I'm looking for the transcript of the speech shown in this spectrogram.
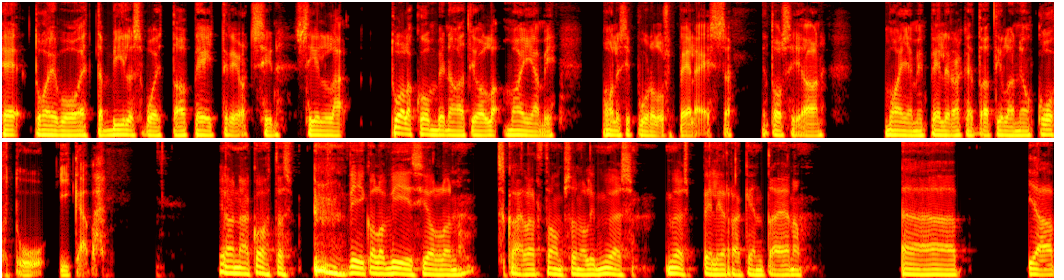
he toivoo, että Bills voittaa Patriotsin, sillä tuolla kombinaatiolla Miami olisi pudotuspeleissä. Ja tosiaan Miami pelirakentaa tilanne on kohtuu ikävä. Joo, nämä kohtas viikolla viisi, jolloin Skylar Thompson oli myös, myös pelirakentajana. Ää, ja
